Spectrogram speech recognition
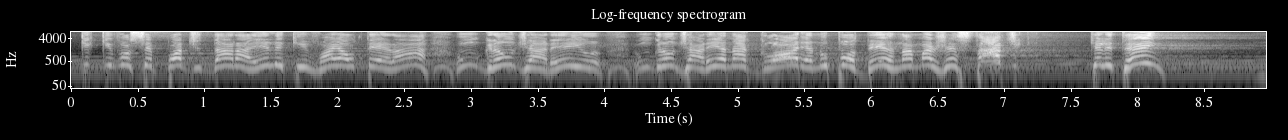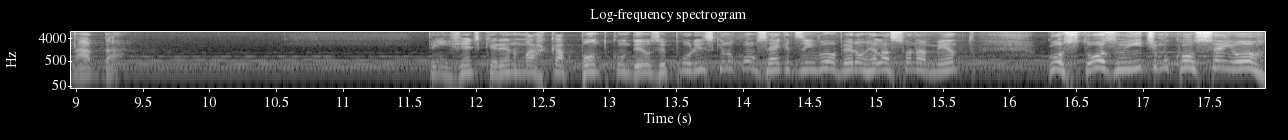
O que, que você pode dar a Ele que vai alterar um grão de areia, um grão de areia na glória, no poder, na majestade que Ele tem? Nada. Tem gente querendo marcar ponto com Deus e por isso que não consegue desenvolver um relacionamento gostoso, íntimo com o Senhor,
